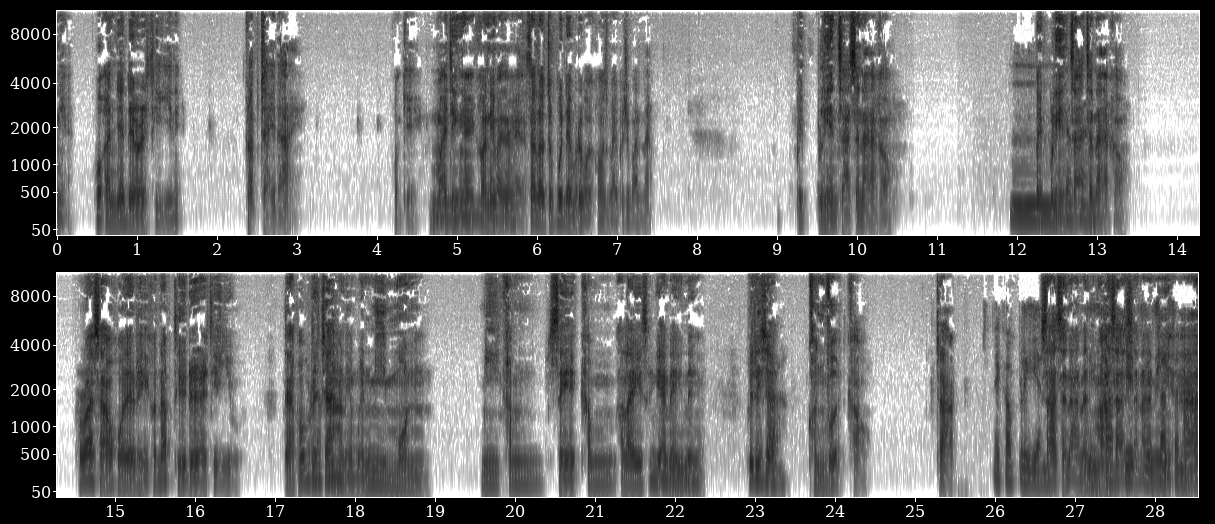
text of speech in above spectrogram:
เนี่ย พวกอัญญเดรธีเนี่ย กลับใจได้ โอเค หมายถึงไงข้อนี้หมายถึงไงถ้าเราจะพูดในบริบทของสมัยปัจจุบันนะไปเปลี่ยนศาสนาเขาอืมไปเปลี่ยนจ้ศาค่ะสนาเขา เพราะว่าสาวกของเดรธีเขานับถือเดรธีอยู่ แต่พระพุทธเจ้าเนี่ยเหมือนมีมนต์มีคำเสกคำอะไรสักอย่างใดอย่างหนึ่ง เพื่อที่จะ convert เขา จากให้เขาเปลี่ยนศาสนานั้นเปลี่ยมาควศาคิดสนาเปลี่ยนี้ศาสนาอ่า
